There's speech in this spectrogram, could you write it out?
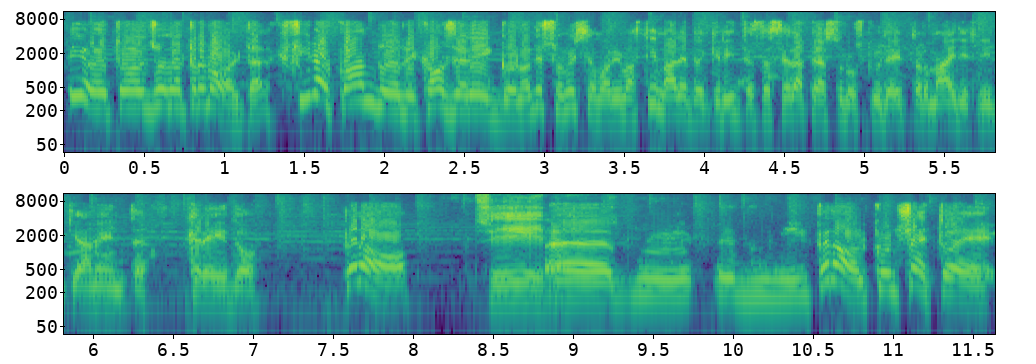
Io ho detto l'altra volta, fino a quando le cose reggono, adesso noi siamo rimasti male perché l'Inter stasera ha perso lo scudetto ormai definitivamente, credo. Però, sì. eh, mh, mm, però il concetto è,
